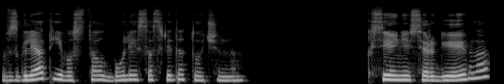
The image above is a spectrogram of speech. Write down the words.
Взгляд его стал более сосредоточенным. «Ксения Сергеевна?»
